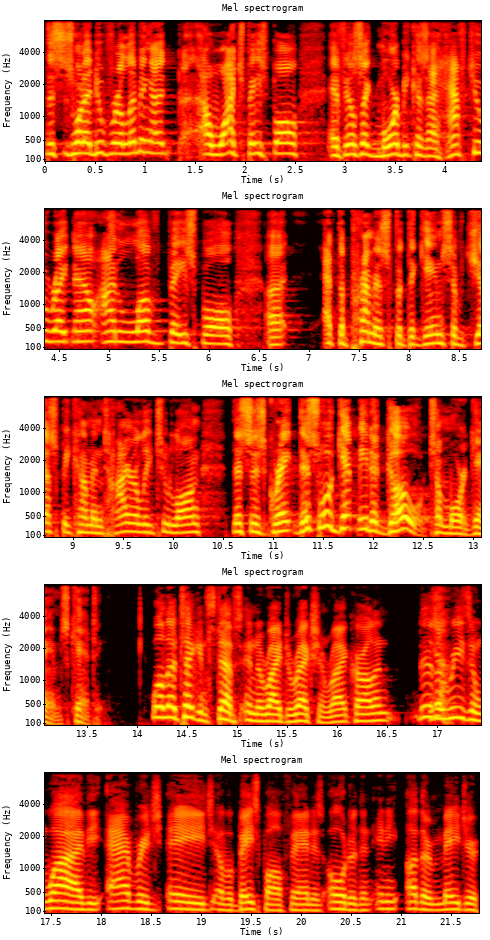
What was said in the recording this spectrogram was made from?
this is what I do for a living, I, I watch baseball. It feels like more because I have to right now. I love baseball. Uh, at the premise, but the games have just become entirely too long. This is great. This will get me to go to more games, Canty. Well, they're taking steps in the right direction, right, Carlin? There's Yeah. a reason why the average age of a baseball fan is older than any other major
